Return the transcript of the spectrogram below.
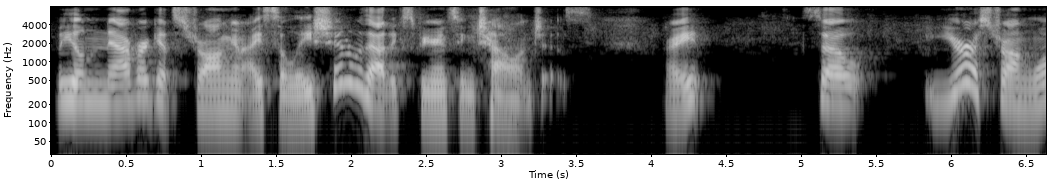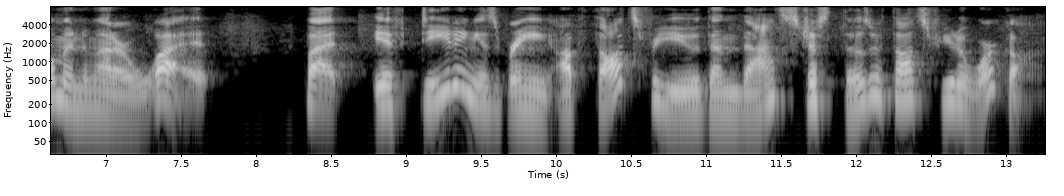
But you'll never get strong in isolation without experiencing challenges, right? So you're a strong woman no matter what. But if dating is bringing up thoughts for you, then that's just, those are thoughts for you to work on,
